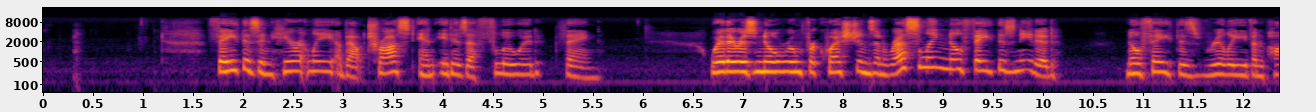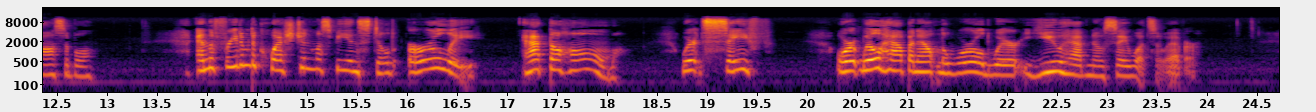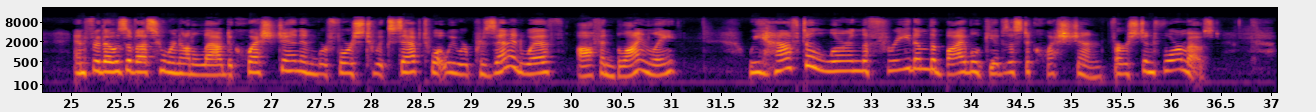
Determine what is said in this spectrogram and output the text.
Faith is inherently about trust and it is a fluid thing. Where there is no room for questions and wrestling, no faith is needed. No faith is really even possible. And the freedom to question must be instilled early, at the home, where it's safe, or it will happen out in the world where you have no say whatsoever. And for those of us who were not allowed to question and were forced to accept what we were presented with, often blindly, we have to learn the freedom the Bible gives us to question, first and foremost,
